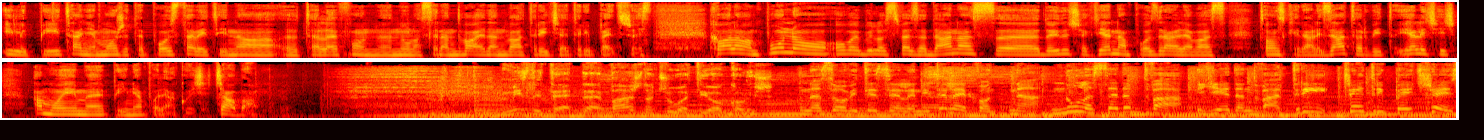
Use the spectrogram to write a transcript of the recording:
ili pitanje možete postaviti na telefon 072-123-456. Hvala vam puno, ovo je bilo sve za danas. E, Do idućeg tjedna pozdravlja vas tonski realizator Vito Jeličić, a moje ime je Pinja Poljaković. Ćao ba! Mislite da je važno čuvati okoliš? Nazovite zeleni telefon na 072 123 456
